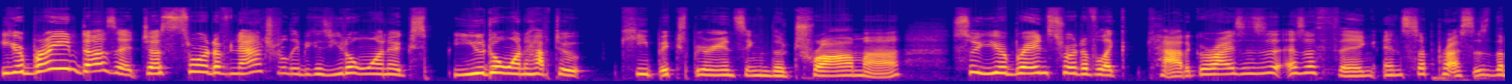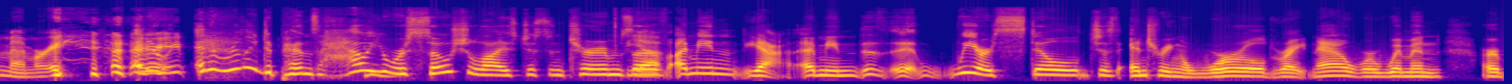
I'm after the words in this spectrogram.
your brain does it just sort of naturally because you don't want to, you don't want to have to keep experiencing the trauma. So your brain sort of like categorizes it as a thing and suppresses the memory. You know I and, it, mean? and it really depends how you were socialized, just in terms Yeah. of. I mean, yeah, I mean, th- th- we are still just entering a world right now where women are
